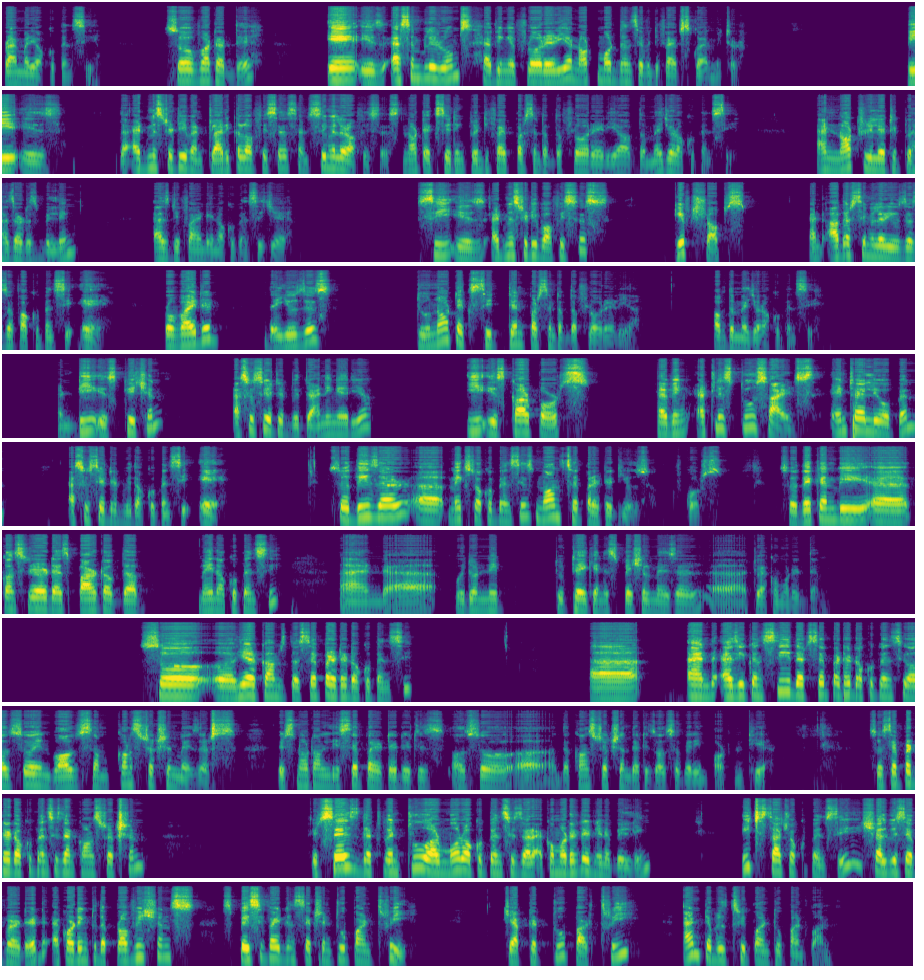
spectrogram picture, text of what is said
primary occupancy. So what are they? A is assembly rooms having a floor area not more than 75 square meter. B is the administrative and clerical offices and similar offices not exceeding 25% of the floor area of the major occupancy and not related to hazardous building as defined in occupancy J. C is administrative offices, gift shops, and other similar uses of occupancy A, provided the uses do not exceed 10% of the floor area of the major occupancy. And D is kitchen, associated with dining area. E is carports having at least two sides entirely open associated with occupancy A. So these are uh, mixed occupancies, non-separated use, of course. So they can be uh, considered as part of the main occupancy and uh, we don't need to take any special measure uh, to accommodate them. So uh, here comes the separated occupancy. Uh, and as you can see that separated occupancy also involves some construction measures. It's not only separated, it is also uh, the construction that is also very important here. So separated occupancies and construction. It says that when two or more occupancies are accommodated in a building, each such occupancy shall be separated according to the provisions specified in section 2.3, chapter 2, part 3, and table 3.2.1.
